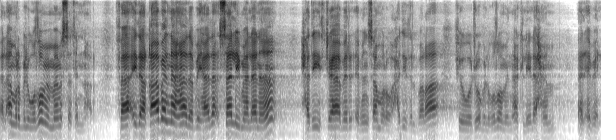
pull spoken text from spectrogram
الأمر بالوضوء مما مست النار. فإذا قابلنا هذا بهذا سلم لنا حديث جابر بن سمر وحديث البراء في وجوب الوضوء من أكل لحم الإبل.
